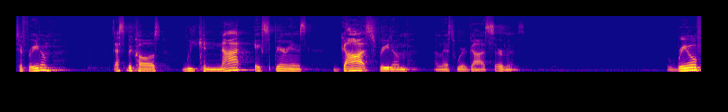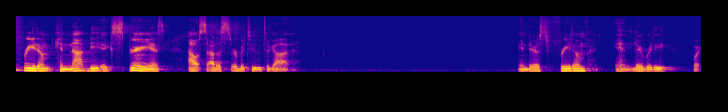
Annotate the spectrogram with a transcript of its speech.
to freedom? That's because we cannot experience God's freedom unless we're God's servants. Real freedom cannot be experienced outside of servitude to God. And there's freedom and liberty for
